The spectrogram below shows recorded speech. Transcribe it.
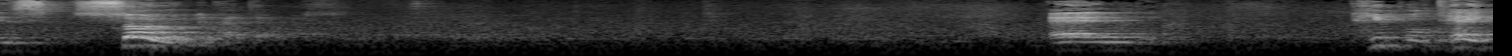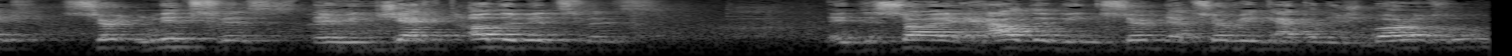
is sorum in that derech. And people take certain mitzvahs, they reject other mitzvahs, they decide how they're being served, that serving HaKadosh Baruch Hu.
